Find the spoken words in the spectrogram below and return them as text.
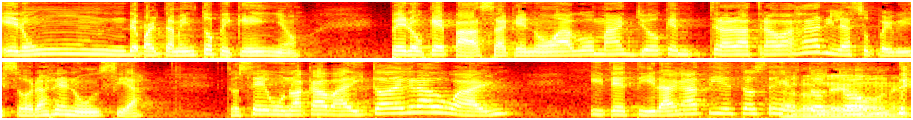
era un departamento pequeño, pero ¿qué pasa? Que no hago más yo que entrar a trabajar y la supervisora renuncia. Entonces uno acabadito de graduar y te tiran a ti entonces A el tostón, de,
